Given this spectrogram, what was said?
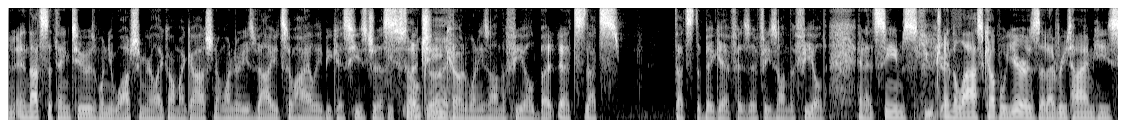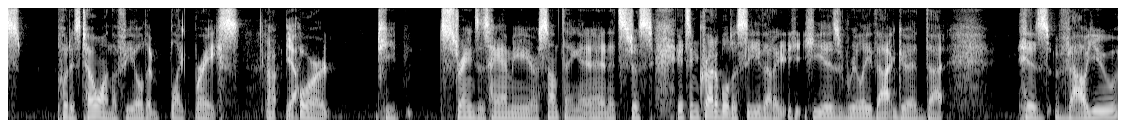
and and that's the thing too is when you watch him, you're like, oh my gosh, no wonder he's valued so highly because he's just He's so a cheat good. code when he's on the field. But it's that's that's the big if is if he's on the field, and it seems Huge. in the last couple years that every time he's put his toe on the field, it like breaks Uh, yeah. or he strains his hammy or something, and, and it's just it's incredible to see that he, he is really that good that his value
